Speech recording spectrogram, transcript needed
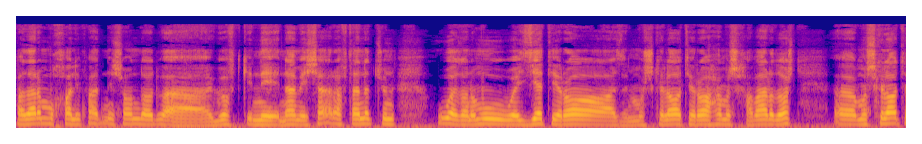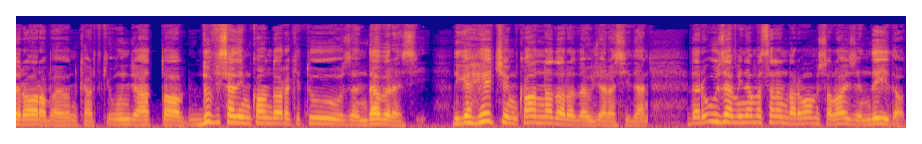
پدر مخالفت نشان داد و گفت که نه نمیشه رفتن چون او از آنمو وضعیت راه از مشکلات راه همش خبر داشت. مشکلات راه را بیان کرد که اونجا حتی دو فیصد امکان داره که تو زنده برسی. دیگه هیچ امکان نداره در اوجه رسیدن. در او زمینه مثلا برای ما مثال های زنده ای داد.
